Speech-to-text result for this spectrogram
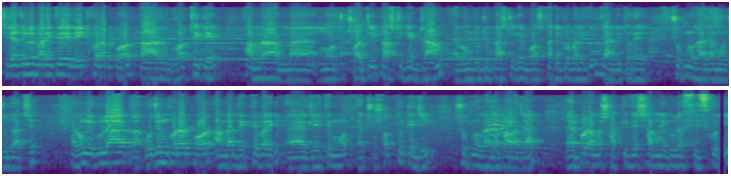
সিরাজুলের বাড়িতে রেড করার পর তার ঘর থেকে আমরা মোট ছয়টি প্লাস্টিকের ড্রাম এবং দুটি প্লাস্টিকের বস্তা রিকভারি করি, যার ভিতরে শুকনো গাঁজা মজুদ আছে। এবং এগুলা ওজন করার পর আমরা দেখতে পারি যে এতে মোট একশো সত্তর কেজি শুকনো গাঁজা পাওয়া যায়। এরপর আমরা সাক্ষীদের সামনে এগুলো সিজ করি।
